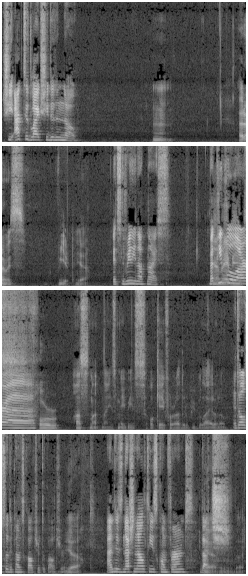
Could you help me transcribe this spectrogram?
she acted like she didn't know. Hmm. I don't know. It's weird. Yeah. It's really not nice. But Yeah, people are. Uh, for us not nice. Maybe it's okay for other people. I don't know. it also depends culture to culture. Yeah. And his nationality is confirmed Yeah, Dutch, maybe Dutch.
